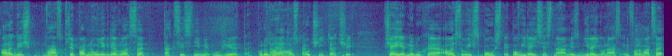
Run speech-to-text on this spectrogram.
ale když vás přepadnou někde v lese, tak si s nimi užijete. Podobně no, je to s počítači. Vše je jednoduché, ale jsou jich spousty. Povídají si s námi, sbírají o nás informace,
